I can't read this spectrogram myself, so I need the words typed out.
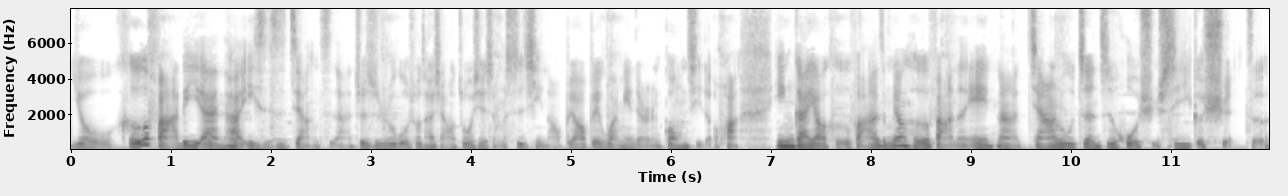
有合法立案。他的意思是这样子啊，就是如果说他想要做些什么事情，然后不要被外面的人攻击的话，应该要合法。那怎么样合法呢？诶，那加入政治或许是一个选择。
